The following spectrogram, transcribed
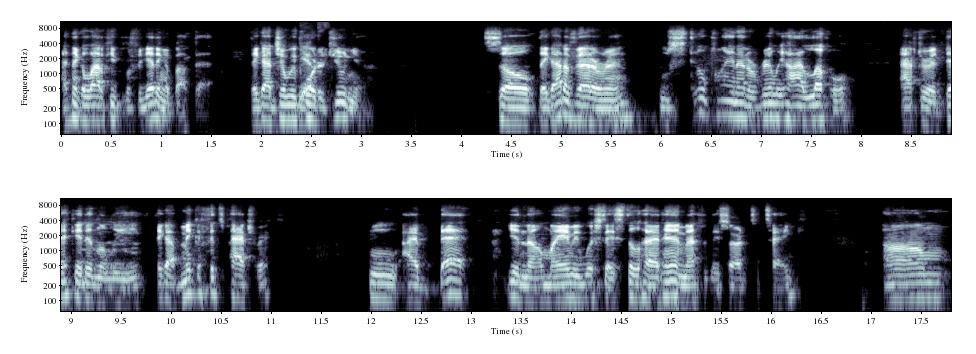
I think a lot of people are forgetting about that. They got Joey yep. Porter Jr. So they got a veteran who's still playing at a really high level after a decade in the league. They got Minkah Fitzpatrick, who I bet, you know, Miami wish they still had him after they started to tank. Um,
